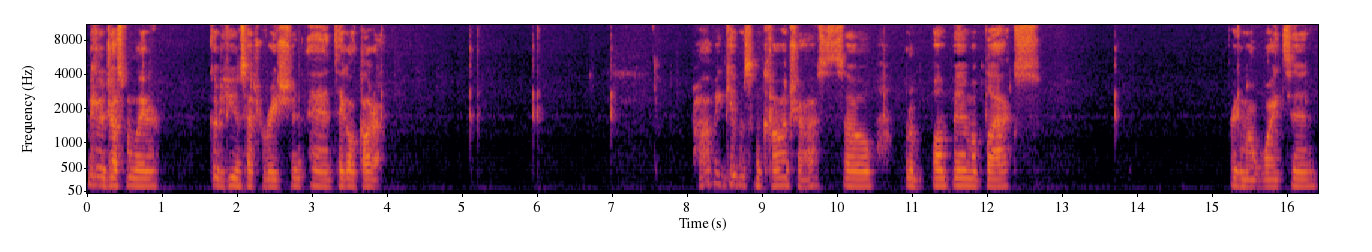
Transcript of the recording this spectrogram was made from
make an adjustment layer, go to hue and saturation, and take all the color out. Probably give them some contrast, so I'm going to bump in my blacks, bring my whites in,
